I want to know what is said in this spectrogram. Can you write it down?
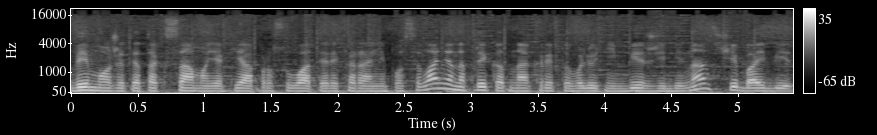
Ви можете так само, як я, просувати реферальні посилання, наприклад, на криптовалютній біржі Binance чи Bybit.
